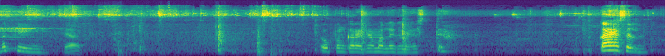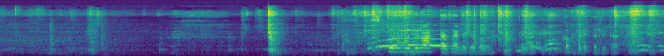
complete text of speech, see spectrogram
बघ की त्यात. ओपन करायची आम्हाला घाई असते. काय असेल? स्कूलमधून आत्ताच आले ते बघा. कपडे कसे टाकले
